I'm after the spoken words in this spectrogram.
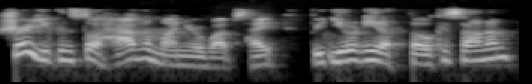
Sure, you can still have them on your website, but you don't need to focus on them.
